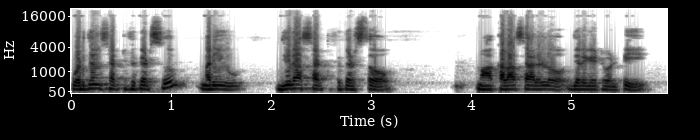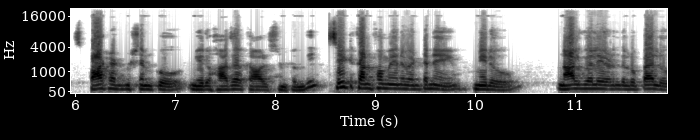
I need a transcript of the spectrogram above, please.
ఒరిజినల్ సర్టిఫికెట్స్ మరియు జీరా సర్టిఫికెట్స్తో మా కళాశాలలో జరిగేటువంటి స్పాట్ అడ్మిషన్కు మీరు హాజరు కావాల్సి ఉంటుంది. సీట్ కన్ఫర్మ్ అయిన వెంటనే మీరు నాలుగు వేల ఏడు వందల రూపాయలు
